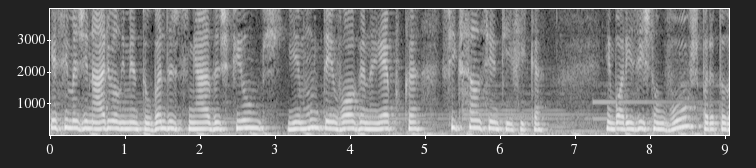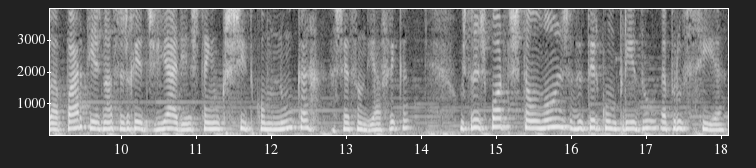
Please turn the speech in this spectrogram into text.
esse imaginário alimentou bandas desenhadas, filmes e é muito em voga na época ficção científica. Embora existam voos para toda a parte e as nossas redes viárias tenham crescido como nunca, à exceção de África, os transportes estão longe de ter cumprido a profecia.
